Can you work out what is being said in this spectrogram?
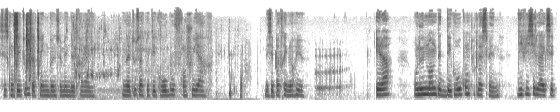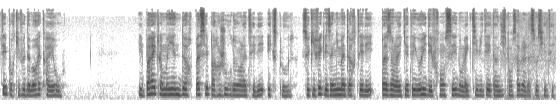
c'est ce qu'on fait tous après une bonne semaine de travail. On a tous un côté gros bouffe franchouillard. Mais c'est pas très glorieux. Et là, on nous demande d'être des gros cons toute la semaine. Difficile à accepter pour qui veut d'abord être un héros. Il paraît que la moyenne d'heures passées par jour devant la télé explose, ce qui fait que les animateurs télé passent dans la catégorie des Français dont l'activité est indispensable à la société.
